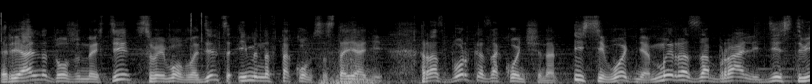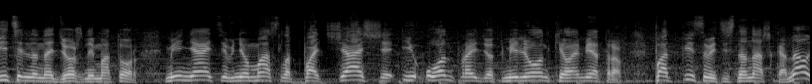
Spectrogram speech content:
реально должен найти своего владельца именно в таком состоянии. Разборка закончена. И сегодня мы разобрали действительно надежный мотор. Меняйте в нем масло почаще, и он пройдет миллион километров. Подписывайтесь на наш канал,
